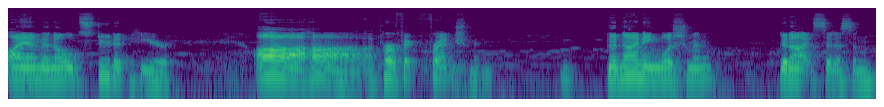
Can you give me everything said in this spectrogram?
I am an old student here. Ah ha, a perfect Frenchman. Good night, Englishman. Good night, citizen.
